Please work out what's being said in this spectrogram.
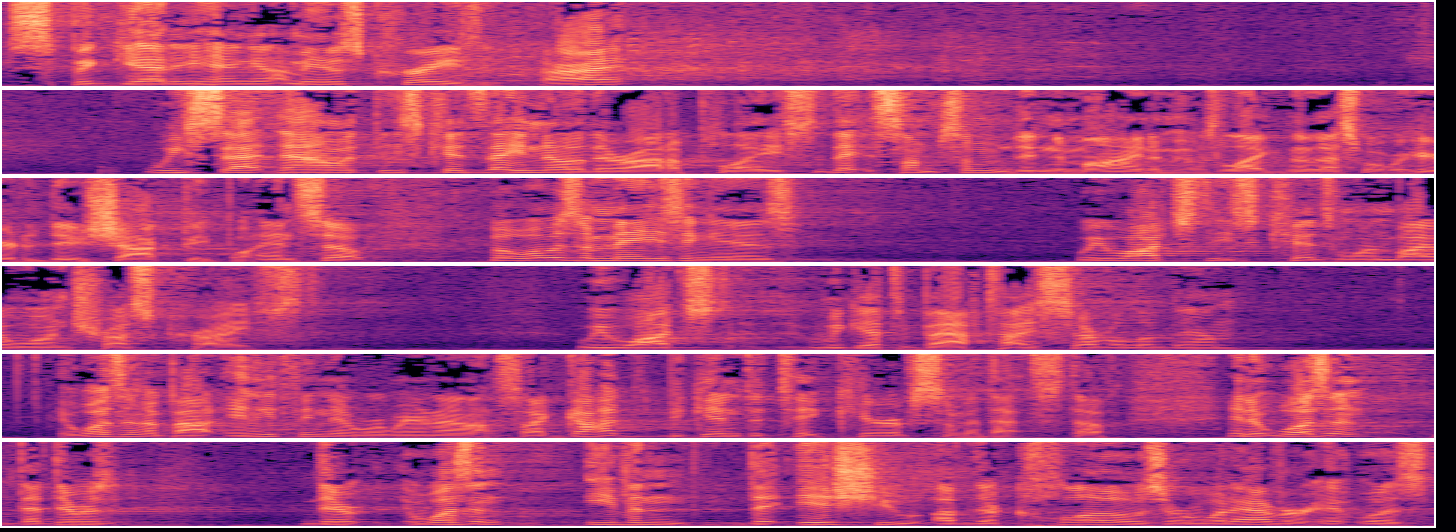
spaghetti hanging. I mean, it was crazy. All right we sat down with these kids. They know they're out of place. They, some, some of them didn't mind them. It was like, no, that's what we're here to do, shock people. And so, but what was amazing is we watched these kids one by one trust Christ. We watched, we get to baptize several of them. It wasn't about anything they were wearing outside. God began to take care of some of that stuff. And it wasn't that there was, there, it wasn't even the issue of their clothes or whatever. It was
